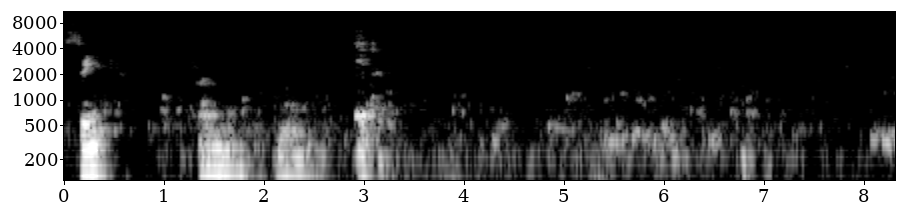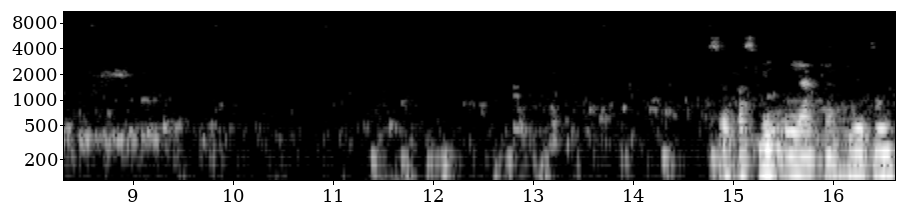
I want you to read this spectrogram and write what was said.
Sync and mm, so firstly we are calculating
